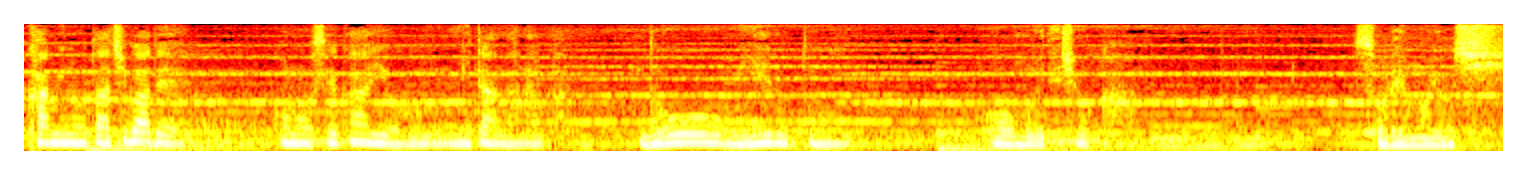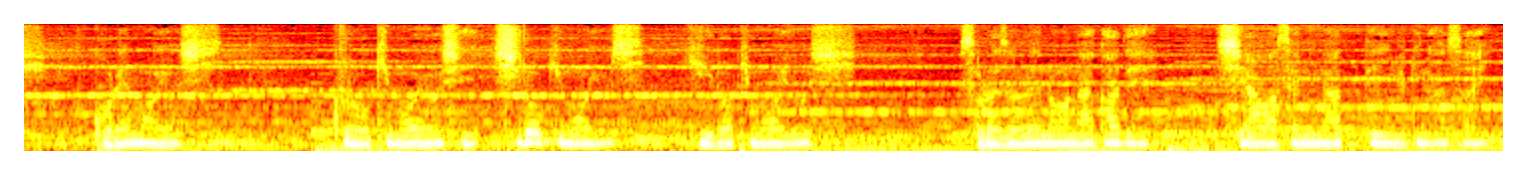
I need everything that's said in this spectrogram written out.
神の立場でこの世界を見たならばどう見えるとお思いでしょうか？それもよしこれもよし黒木もよし白木もよし黄色木もよしそれぞれの中で幸せになっていきなさい。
